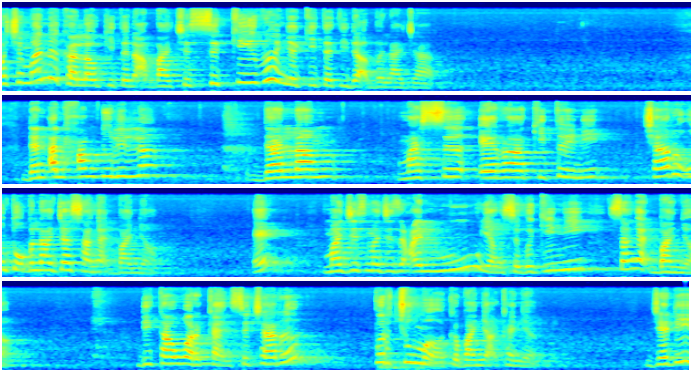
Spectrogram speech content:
Macam mana kalau kita nak baca sekiranya kita tidak belajar? Dan Alhamdulillah dalam masa era kita ini cara untuk belajar sangat banyak. Eh? Majlis-majlis ilmu yang sebegini sangat banyak ditawarkan secara percuma kebanyakannya. Jadi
